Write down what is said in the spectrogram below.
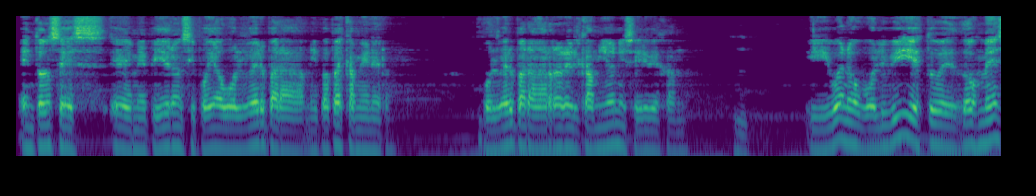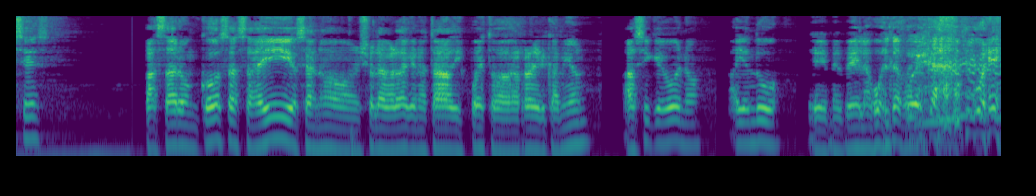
Entonces eh, me pidieron si podía volver para... Mi papá es camionero. Volver para agarrar el camión y seguir viajando. Y bueno, volví, estuve dos meses. Pasaron cosas ahí, o sea, no, yo la verdad que no estaba dispuesto a agarrar el camión. Así que bueno, ahí anduvo. Eh, me pegué la vuelta para acá. Fue.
